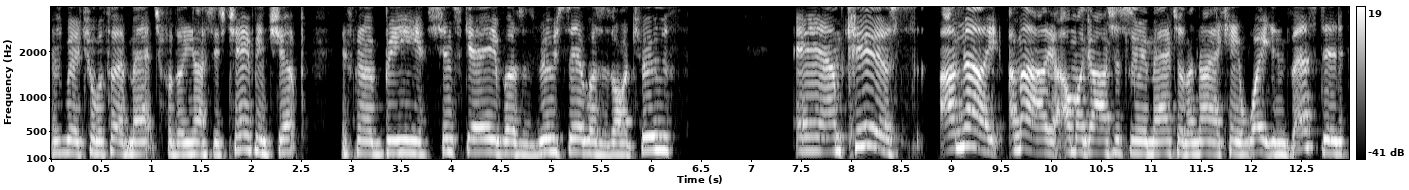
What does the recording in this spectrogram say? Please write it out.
It's going to be a triple threat match for the United States Championship. It's going to be Shinsuke versus Rusev versus R-Truth. And I'm curious. I'm not like I'm not like oh my gosh, this is gonna be a match of the night. I can't wait. Invested,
